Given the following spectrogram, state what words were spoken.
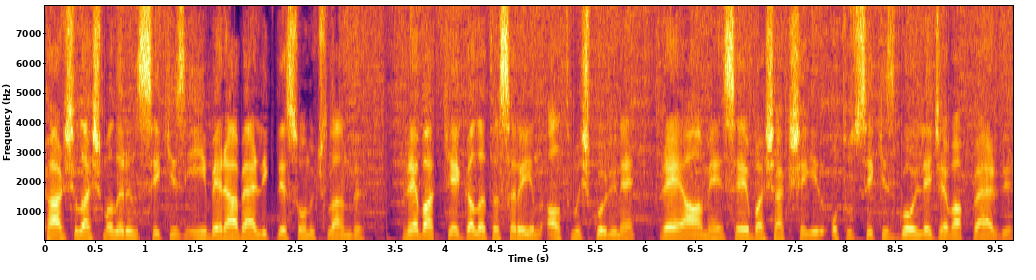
Karşılaşmaların 8 iyi beraberlikle sonuçlandı. Rebakke Galatasaray'ın 60 golüne, RAMS Başakşehir 38 golle cevap verdi.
